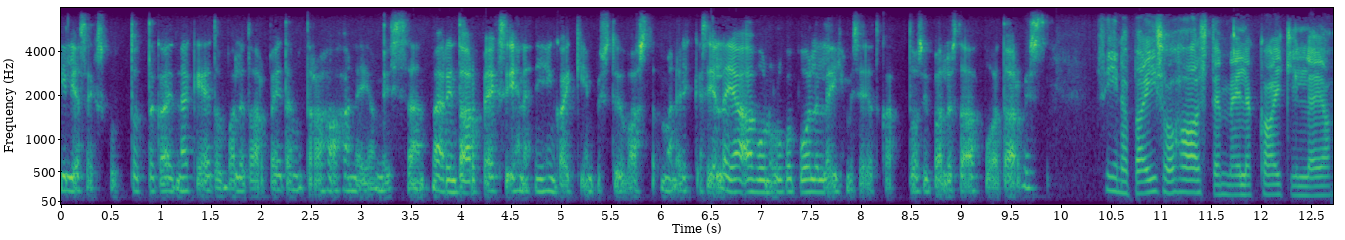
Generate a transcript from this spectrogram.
hiljaiseksi, kun totta kai näkee, että on paljon tarpeita, mutta rahahan ei ole missään määrin tarpeeksi siihen, että niihin kaikkiin pystyy vastaamaan. Eli siellä jää avun ulkopuolelle ihmisiä, jotka tosi paljon sitä apua tarvitsisivat. Siinäpä iso haaste meille kaikille ja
